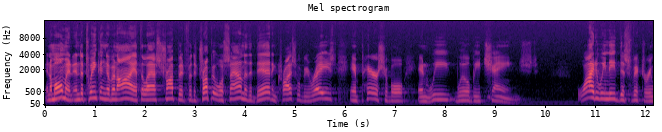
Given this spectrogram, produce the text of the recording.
In a moment, in the twinkling of an eye at the last trumpet, for the trumpet will sound of the dead, and Christ will be raised imperishable, and we will be changed. Why do we need this victory?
